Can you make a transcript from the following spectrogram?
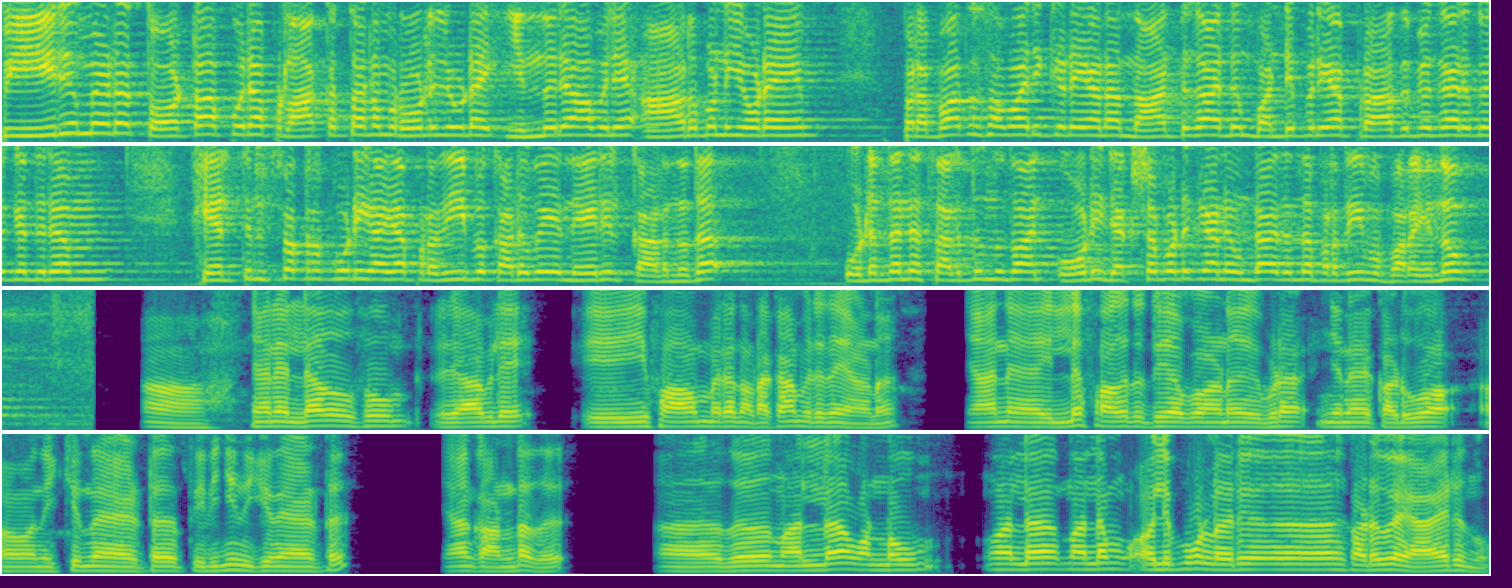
പീരുമേട് തോട്ടാപ്പുര പ്ലാക്കത്തടം റോഡിലൂടെ ഇന്ന് രാവിലെ ആറു മണിയോടെ പ്രഭാത സവാരിക്കിടെയാണ് നാട്ടുകാരനും വണ്ടിപ്പെരിയ പ്രാഥമികാരോഗ്യ കേന്ദ്രം ഹെൽത്ത് ഇൻസ്പെക്ടർ കൂടിയായ പ്രദീപ് കടുവയെ നേരിൽ കാണുന്നത്. ഉടൻ തന്നെ സ്ഥലത്തു നിന്ന് താൻ ഓടി രക്ഷപ്പെടുകയാണ് ഉണ്ടായതെന്ന് പ്രദീപ് പറയുന്നു. ആ ഞാൻ എല്ലാ ദിവസവും രാവിലെ ഈ ഭാഗം വരെ നടക്കാൻ വരുന്നതാണ്. ഞാൻ ഇല്ല ഭാഗത്തെത്തിയപ്പോഴാണ് ഇവിടെ ഇങ്ങനെ കടുവ നിൽക്കുന്നതായിട്ട് തിരിഞ്ഞു നിൽക്കുന്നതായിട്ട് ഞാൻ കണ്ടത്. അത് നല്ല വണ്ണവും നല്ല നല്ല വലിപ്പമുള്ള ഒരു കടുവയായിരുന്നു.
